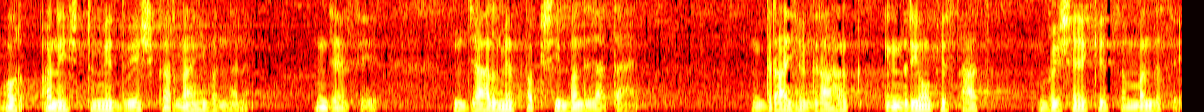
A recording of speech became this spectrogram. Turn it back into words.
और अनिष्ट में द्वेष करना ही बंधन है। जैसे, जाल में पक्षी बंध जाता है। ग्राह्य ग्राहक इंद्रियों के साथ विषय के संबंध से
